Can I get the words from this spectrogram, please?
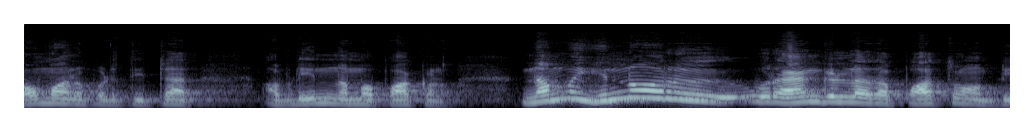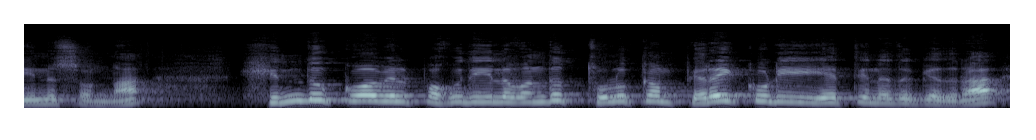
அவமானப்படுத்திட்டார். அப்படின்னு நம்ம பார்க்கணும். நம்ம இன்னொரு ஒரு ஆங்கிளில் அதை பார்த்தோம் அப்படின்னு சொன்னால் ஹிந்து கோவில் பகுதியில் வந்து துலுக்கம் பிறைக்குடி ஏற்றினதுக்கு எதிராக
